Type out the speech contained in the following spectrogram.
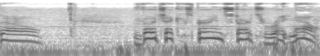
So, the Vochek experience starts right now.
